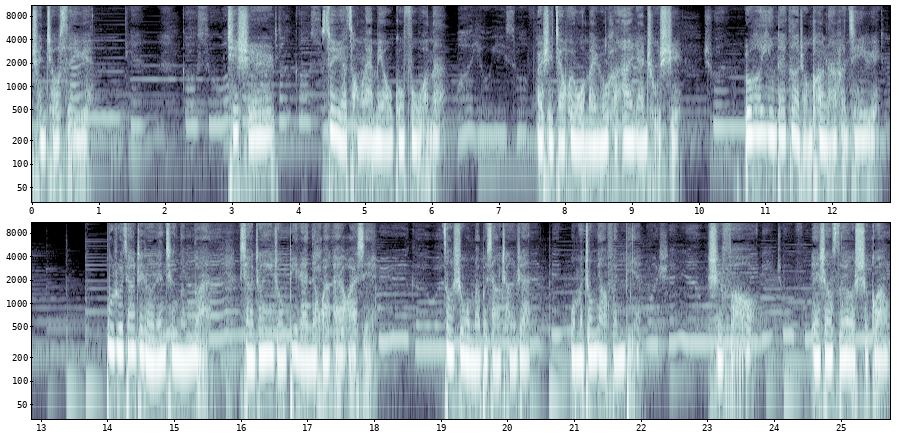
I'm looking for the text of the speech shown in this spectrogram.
春秋岁月。其实，岁月从来没有辜负我们，而是教会我们如何安然处世，如何应对各种困难和机遇。不如将这种人情冷暖想成一种必然的花开花谢。纵使我们不想承认，我们终要分别。是否，人生所有时光，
